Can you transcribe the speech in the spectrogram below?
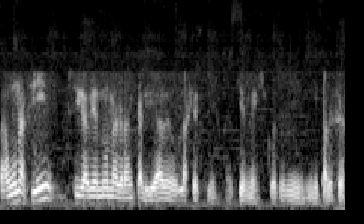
aún así sigue habiendo una gran calidad de doblaje aquí, aquí en México, ese es mi parecer.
